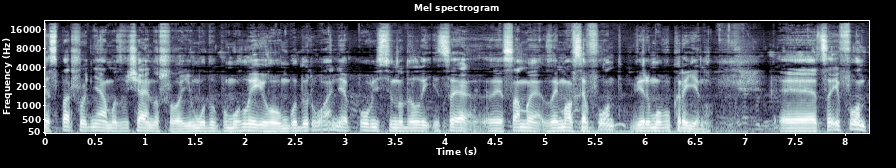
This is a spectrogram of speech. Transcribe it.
З першого дня ми, звичайно, що йому допомогли його модерування, повністю надали. І це е, саме займався фонд Віримо в Україну. Е, Цей фонд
